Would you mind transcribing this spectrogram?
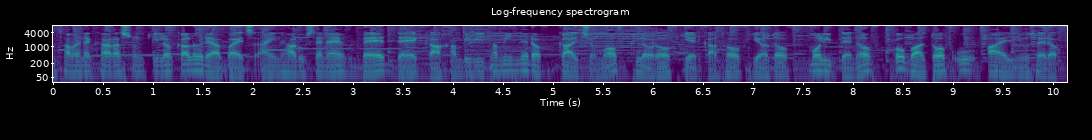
ընդամենը 40 կիլոկալորիա, բայց այն հարուստ է նաև B, D, K խմբի վիտամիններով, կալցիումով, քլորով, երկաթով, յոդով, մոլիբդենով, կոբալտով ու այլ նյութերով։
